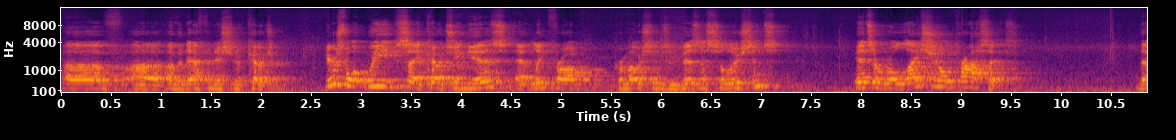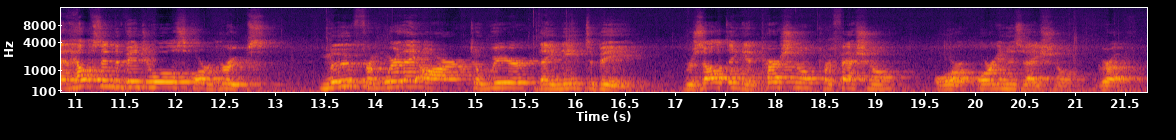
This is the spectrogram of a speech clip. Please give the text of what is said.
of, uh, of a definition of coaching. Here's what we say coaching is at Leapfrog Promotions and Business Solutions. It's a relational process that helps individuals or groups move from where they are to where they need to be resulting in personal, professional, or organizational growth.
